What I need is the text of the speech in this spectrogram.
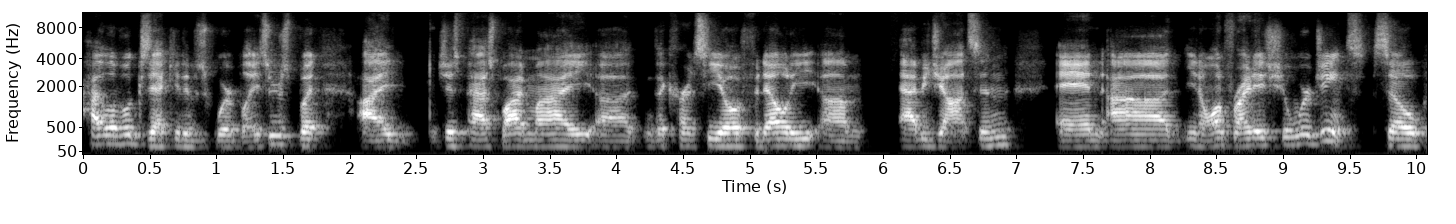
high level executives wear blazers, but I just passed by my uh, the current CEO of Fidelity, um, Abby Johnson, and uh, you know on Fridays she'll wear jeans. So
